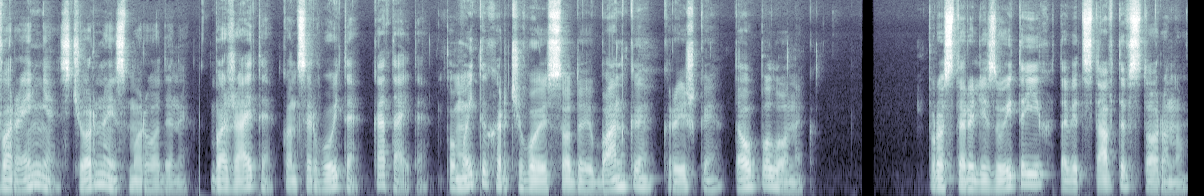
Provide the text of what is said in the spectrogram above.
Варення з чорної смородини. Бажайте, консервуйте, катайте. Помийте харчовою содою банки, кришки та ополоник. Простерилізуйте їх та відставте в сторону.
